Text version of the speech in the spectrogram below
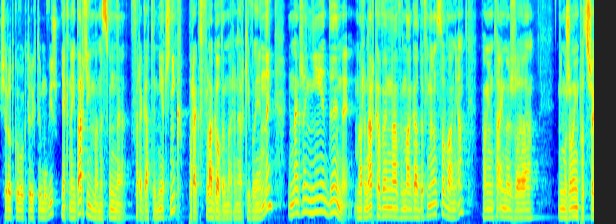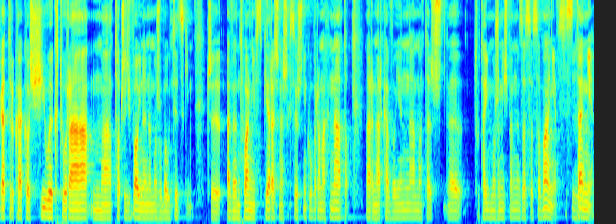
środków, o których ty mówisz? Jak najbardziej. Mamy słynne fregaty Miecznik, projekt flagowy marynarki wojennej, jednakże nie jedyny. Marynarka wojenna wymaga dofinansowania. Pamiętajmy, że nie możemy jej postrzegać tylko jako siły, która ma toczyć wojnę na Morzu Bałtyckim, czy ewentualnie wspierać naszych sojuszników w ramach NATO. Marynarka wojenna ma też e, tutaj może mieć pewne zastosowanie w systemie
